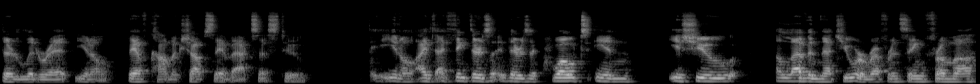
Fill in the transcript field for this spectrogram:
They're literate you know. They have comic shops they have access to. You know i, I think there's there's a quote in issue 11 that you were referencing from uh,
